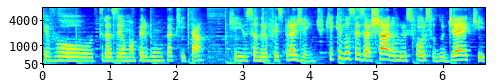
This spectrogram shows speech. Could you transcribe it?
Eu vou trazer uma pergunta aqui, tá? Que o Sandro fez pra gente. O que, que vocês acharam do esforço do Jack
